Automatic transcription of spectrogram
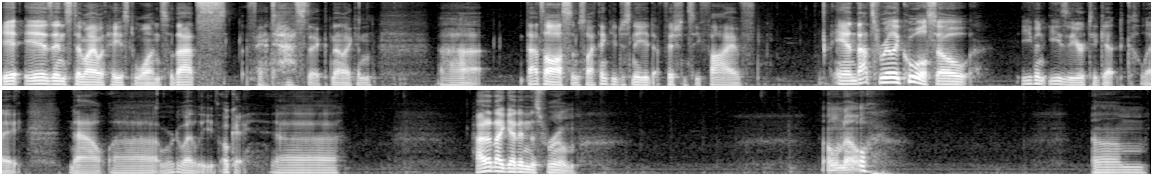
It is instant mine with haste 1, so that's fantastic. Now I can, uh, that's awesome. So I think you just need efficiency 5 and that's really cool. So even easier to get clay. Now, uh, where do I leave? Okay. Uh, how did I get in this room? Oh no. Um,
